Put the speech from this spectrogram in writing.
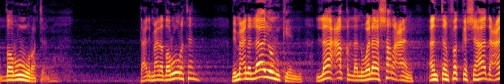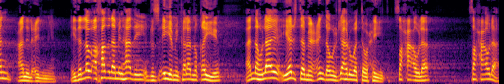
ضرورة. تعرف معنى ضرورة؟ بمعنى لا يمكن لا عقلا ولا شرعا أن تنفك الشهادة عن عن العلم. إذا لو أخذنا من هذه الجزئيه من كلام القيم أنه لا يجتمع عنده الجهل والتوحيد صح أو لا؟ صح أو لا؟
